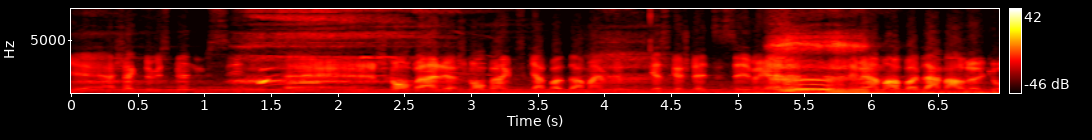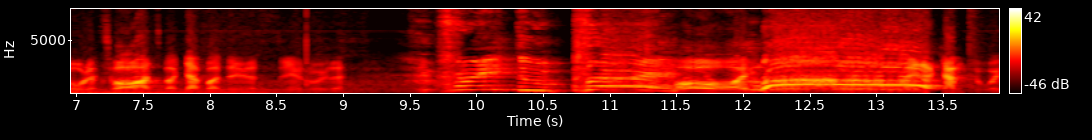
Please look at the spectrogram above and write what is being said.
euh, à chaque deux semaines aussi. Euh, je comprends, là. Je comprends que tu capotes de même. Qu'est-ce que je te dis, c'est vrai. C'est vraiment pas de la marge, le gros, là. Tu vas voir, tu vas capoter, là, si tu viens jouer, là. Free to play! Oh, ouais. Ouais, là, calme-toi.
